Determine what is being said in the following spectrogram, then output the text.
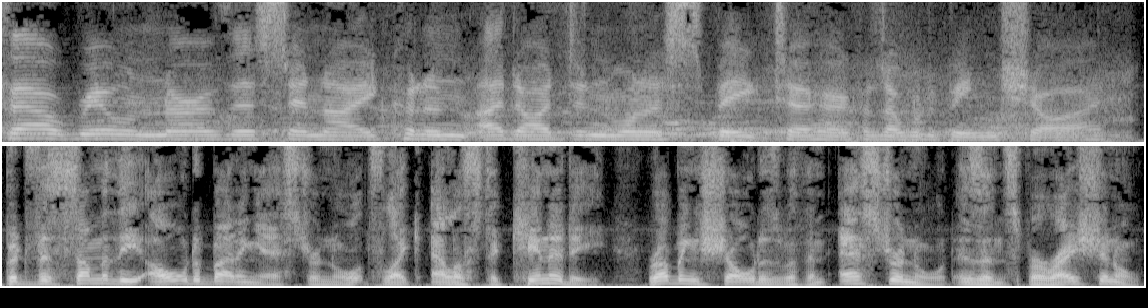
It felt real nervous, and I couldn't. I, I didn't want to speak to her because I would have been shy. But for some of the older budding astronauts, like Alistair Kennedy, rubbing shoulders with an astronaut is inspirational.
